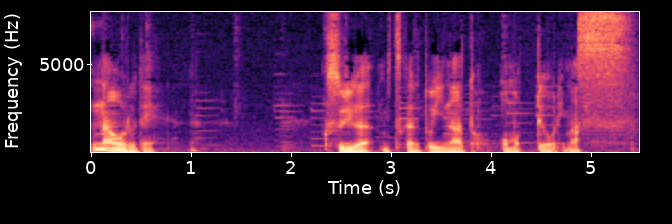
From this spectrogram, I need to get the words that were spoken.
治るね薬が見つかるといいなと思っております。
